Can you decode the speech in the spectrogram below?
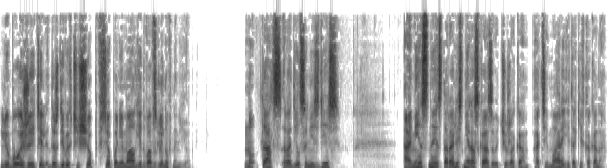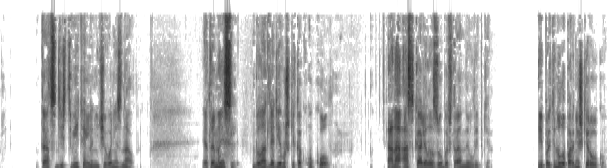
Любой житель дождевых чащоб все понимал, едва взглянув на нее. Но Тац родился не здесь, а местные старались не рассказывать чужакам о Тимаре и таких, как она. Тац действительно ничего не знал. Эта мысль была для девушки как укол. Она оскалила зубы в странной улыбке и протянула парнишке руку.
